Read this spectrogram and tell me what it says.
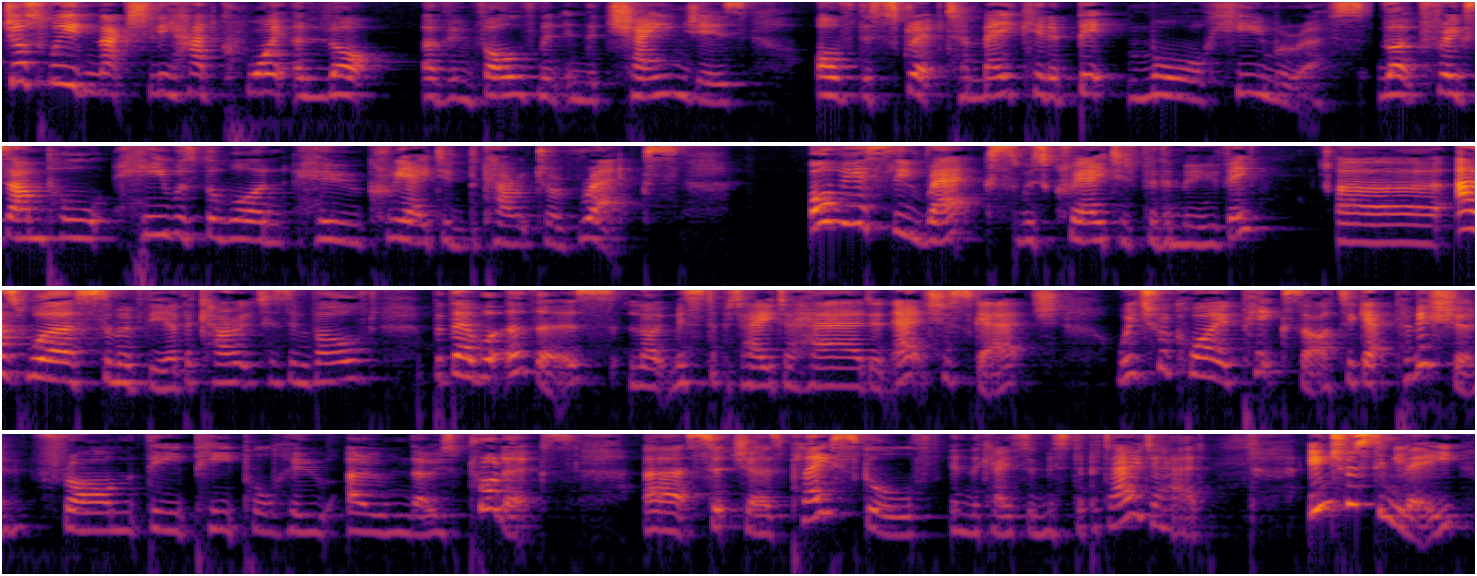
Joss Whedon actually had quite a lot of involvement in the changes of the script to make it a bit more humorous. Like, for example, he was the one who created the character of Rex. Obviously, Rex was created for the movie. Uh, as were some of the other characters involved, but there were others, like Mr. Potato Head and Etch a Sketch, which required Pixar to get permission from the people who own those products, uh, such as Playskool in the case of Mr. Potato Head. Interestingly,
